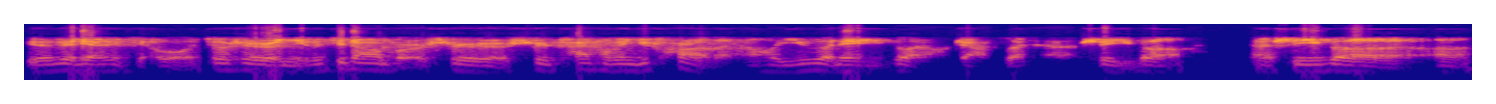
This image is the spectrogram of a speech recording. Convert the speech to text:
比特币链式结构就是你的记账本是是拆成为一串的，然后一个连一个，然后这样做起来是一个呃是一个呃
